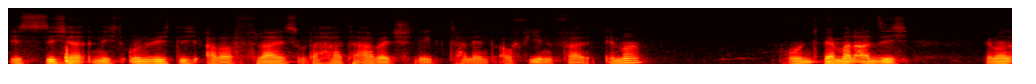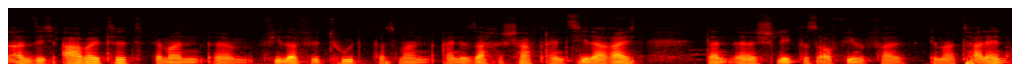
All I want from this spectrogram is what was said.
ist sicher nicht unwichtig, aber Fleiß oder harte Arbeit schlägt Talent auf jeden Fall immer. Und wenn man an sich, wenn man an sich arbeitet, wenn man ähm, viel dafür tut, dass man eine Sache schafft, ein Ziel erreicht, dann äh, schlägt das auf jeden Fall immer Talent.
